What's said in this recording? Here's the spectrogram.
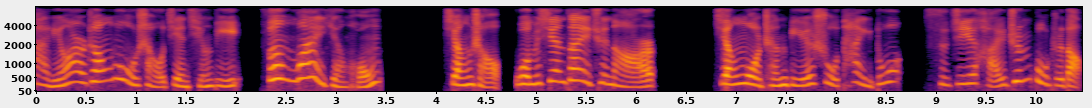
百零二章陆少见情敌，分外眼红。江少，我们现在去哪儿？江莫尘别墅太多，司机还真不知道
